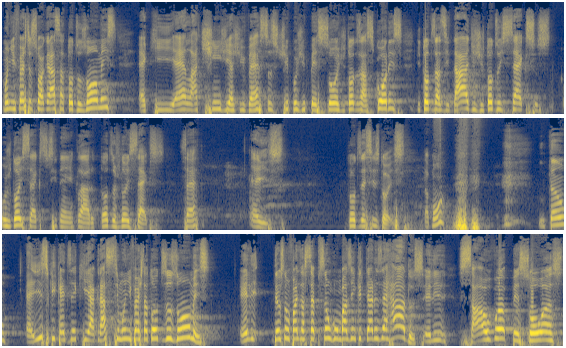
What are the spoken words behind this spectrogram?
manifesta sua graça a todos os homens é que ela atinge as diversos tipos de pessoas, de todas as cores, de todas as idades, de todos os sexos. Os dois sexos que tem, é claro, todos os dois sexos, certo? É isso. Todos esses dois, tá bom? então, é isso que quer dizer que a graça se manifesta a todos os homens. Ele, Deus não faz acepção com base em critérios errados. Ele salva pessoas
